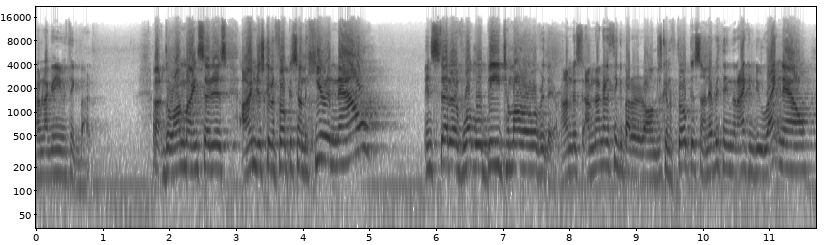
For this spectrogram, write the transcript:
I'm not going to even think about it. Uh, the wrong mindset is I'm just going to focus on the here and now instead of what will be tomorrow over there. I'm just I'm not going to think about it at all. I'm just going to focus on everything that I can do right now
